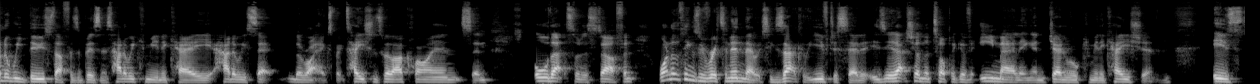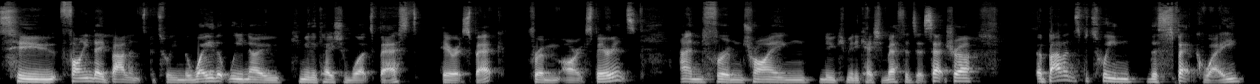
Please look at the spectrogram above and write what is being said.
do we do stuff as a business? How do we communicate? How do we set the right expectations with our clients and all that sort of stuff? And one of the things we've written in there, which is exactly what you've just said, is actually on the topic of emailing and general communication, is to find a balance between the way that we know communication works best here at Spec from our experience and from trying new communication methods, etc. A balance between the Spec way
